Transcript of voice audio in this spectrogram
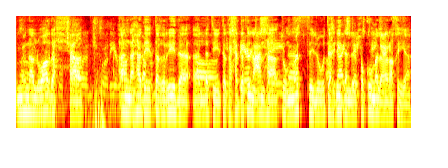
من الواضح أن هذه التغريدة التي تتحدثين عنها تمثل تهديدا للحكومة العراقية.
